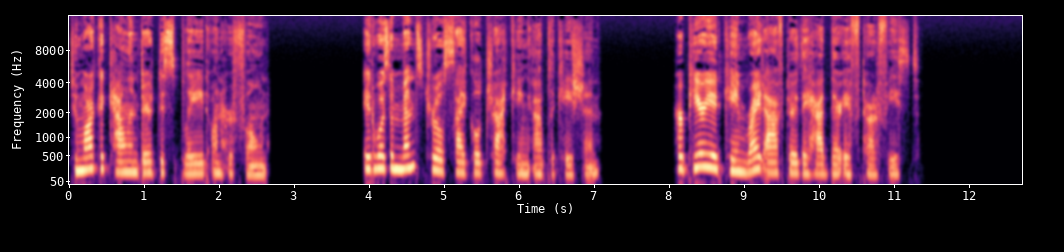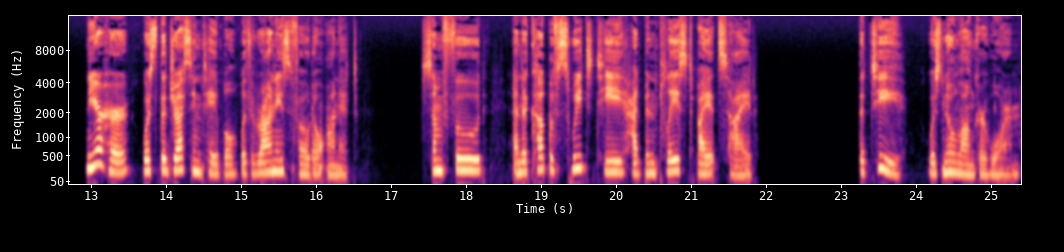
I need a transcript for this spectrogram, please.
to mark a calendar displayed on her phone. It was a menstrual cycle tracking application. Her period came right after they had their iftar feast. Near her was the dressing table with Ronnie's photo on it. Some food and a cup of sweet tea had been placed by its side. The tea was no longer warm.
